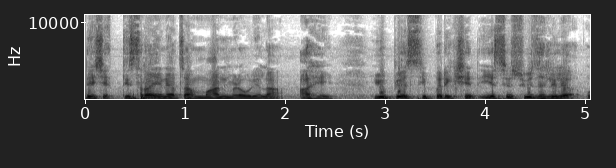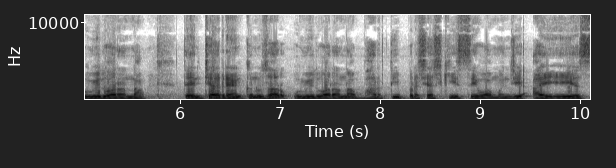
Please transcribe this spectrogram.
देशात तिसरा येण्याचा मान मिळवलेला आहे. यू पी एस सी परीक्षेत यशस्वी झालेल्या उमेदवारांना त्यांच्या रँकनुसार उमेदवारांना भारतीय प्रशासकीय सेवा म्हणजे आय ए एस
